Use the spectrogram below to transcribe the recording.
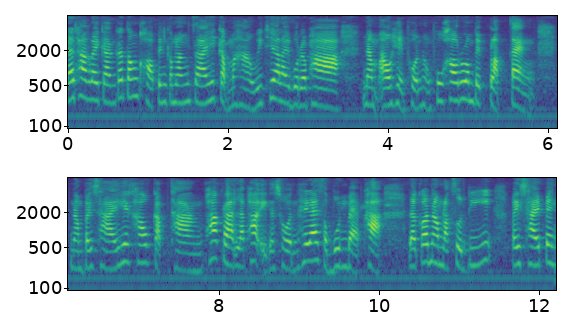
และทางรายการก็ต้องขอเป็นกำลังใจให้กับมหาวิทยาลัยบุรพานำเอาเหตุผลของผู้เข้าร่วมไปปรับแต่งนำไปใช้ให้เข้ากับทางภาครัฐและภาคเอกชนให้ได้สมบูรณ์แบบค่ะ แล้วก็นำหลักสูตรนี้ไปใช้เป็น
